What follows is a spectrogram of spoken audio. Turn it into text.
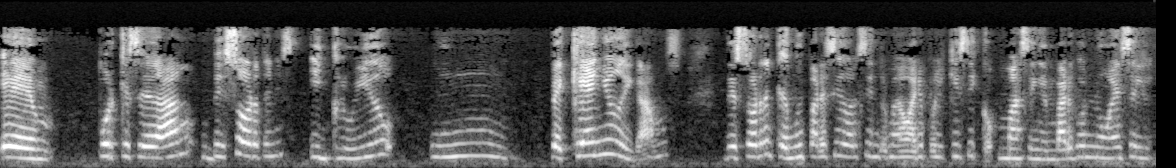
Em, porque se dan desórdenes, incluido un pequeño, digamos, desorden que es muy parecido al síndrome de ovario poliquístico, más sin embargo no es el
